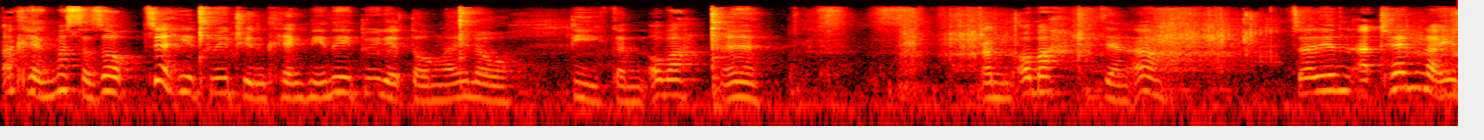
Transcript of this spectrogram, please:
à khen mà sao dọc. Chứ hi tuy chuyện khen ní này tuy để tỏ ngay đâu tì cần ô ba, à cần ô ba, chẳng à cho nên à trên lại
